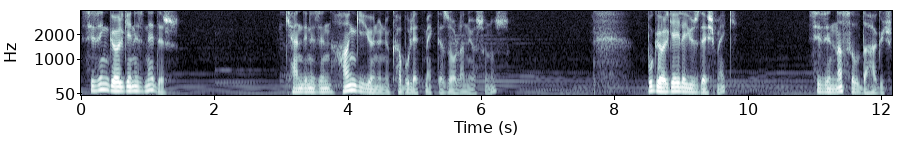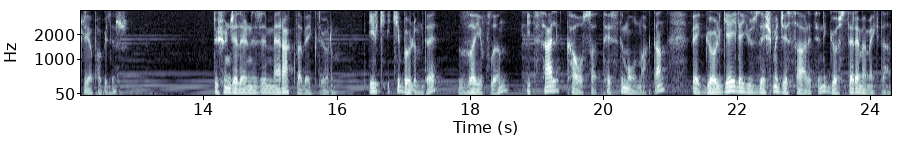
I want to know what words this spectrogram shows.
sizin gölgeniz nedir? Kendinizin hangi yönünü kabul etmekte zorlanıyorsunuz? Bu gölgeyle yüzleşmek sizi nasıl daha güçlü yapabilir? Düşüncelerinizi merakla bekliyorum. İlk iki bölümde zayıflığın içsel kaosa teslim olmaktan ve gölgeyle yüzleşme cesaretini gösterememekten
